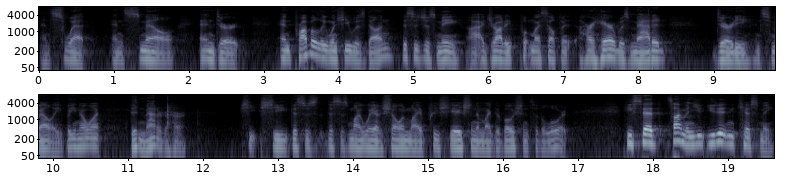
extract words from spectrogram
and sweat and smell and dirt. And probably when she was done, this is just me, I, I try to put myself in, her hair was matted, dirty, and smelly. But you know what? Didn't matter to her. She, she, this, is, this is my way of showing my appreciation and my devotion to the Lord. He said, Simon, you, you didn't kiss me.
